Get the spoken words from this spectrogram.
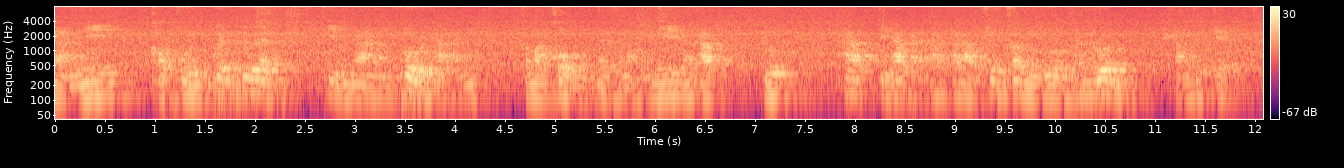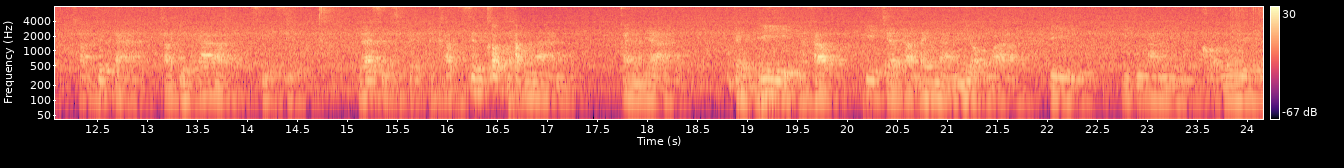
งานนี้ขอบคุณเพื่อนๆ ทีมงานผู้บริหารสมาคมในสมัยนี้นะครับยุค5ปี58 59 ซึ่งก็มีรวมทั้งรุ่น 37 38 39 40 และ 41 นะครับ ซึ่งก็ทำงานกันอย่างเต็มที่นะครับ ที่จะทำให้งานนี้ออกมาดีอีกงานหนึ่งของโรงเรียน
